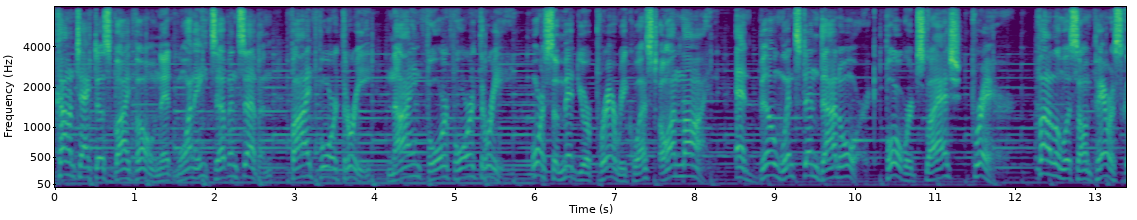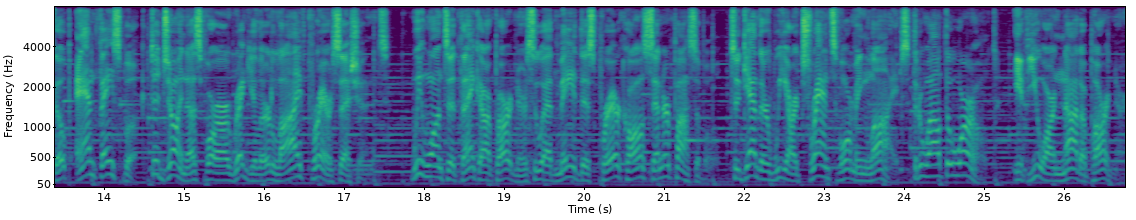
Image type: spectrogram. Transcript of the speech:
Contact us by phone at 1 877 543 9443 or submit your prayer request online at billwinston.org forward slash prayer. Follow us on Periscope and Facebook to join us for our regular live prayer sessions. We want to thank our partners who have made this prayer call center possible. Together, we are transforming lives throughout the world. If you are not a partner,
